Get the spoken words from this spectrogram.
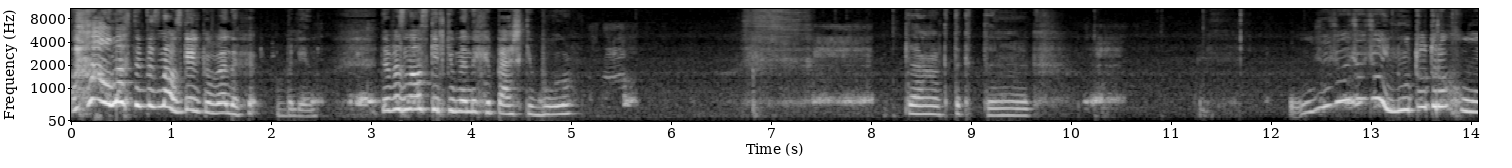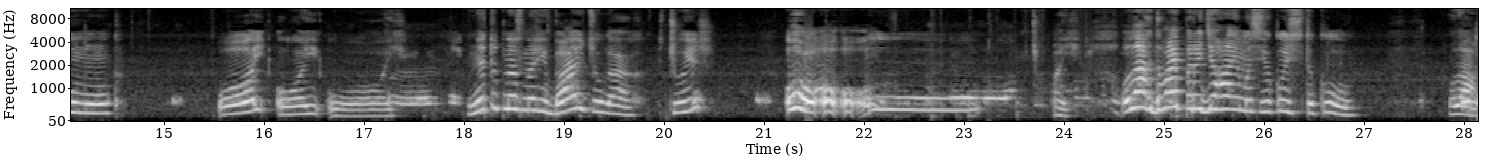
Ага, Олег, ти б знав, скільки в мене хе... Блін. Ти б знав, скільки в мене хпшки було. Так, так, так. Ой-ой-ой, ну тут рахунок. Ой, ой, ой. Вони тут нас нагибають, Олег. Чуєш? О, о, о, о. Ай. Олег, давай передягаємось в якусь таку. Олег.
